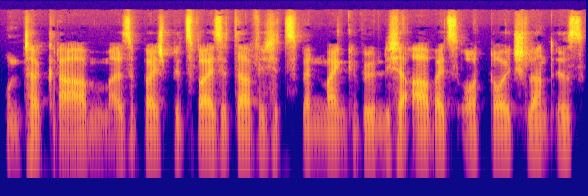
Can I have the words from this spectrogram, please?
untergraben. Also beispielsweise darf ich jetzt, wenn mein gewöhnlicher Arbeitsort Deutschland ist,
